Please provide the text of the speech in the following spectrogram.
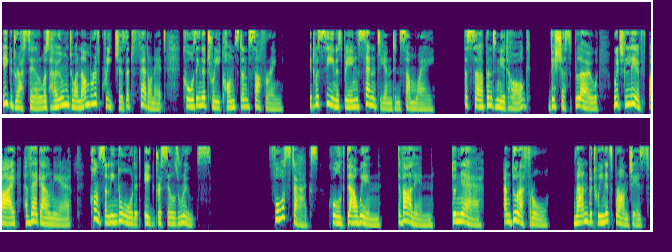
Yggdrasil was home to a number of creatures that fed on it, causing the tree constant suffering. It was seen as being sentient in some way. The serpent Nidhogg, vicious blow, which lived by Hvergelmir, constantly gnawed at Yggdrasil's roots. Four stags, called Dawin, Dvalin, Duneyr, and Durathror ran between its branches,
